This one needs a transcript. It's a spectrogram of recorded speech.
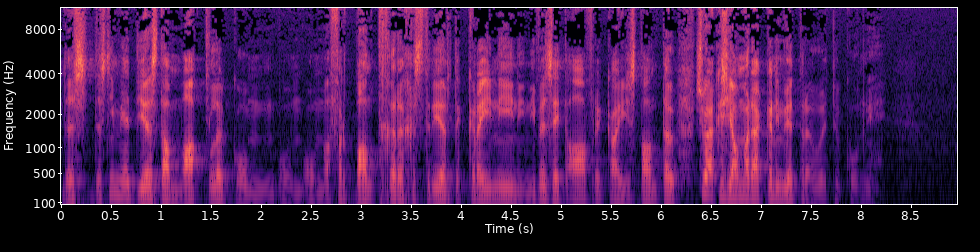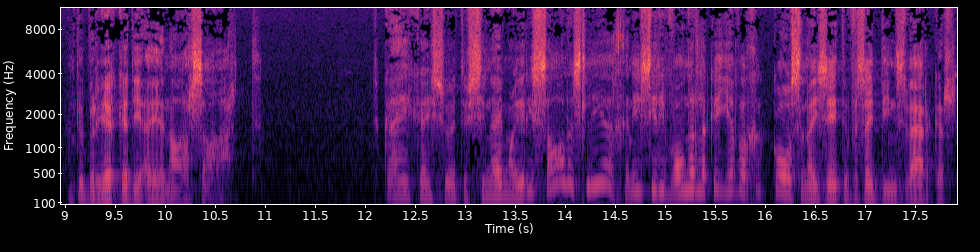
dis dis nie meer deesdae maklik om om om 'n verband geregistreer te kry nie in die nuwe Suid-Afrika hier staan toe. So ek is jammer ek kan nie meer troue toe kom nie." En toe breek dit die eienaar se hart. Toe kyk hy so, toe sien hy maar hierdie saal is leeg en hier is hierdie wonderlike ewige kos en hy sê toe vir sy dienswerkers,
